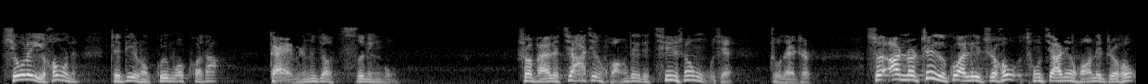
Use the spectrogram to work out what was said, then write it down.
修了以后呢，这地方规模扩大，改名叫慈宁宫。说白了，嘉靖皇帝的亲生母亲住在这儿，所以按照这个惯例之后，从嘉靖皇帝之后，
